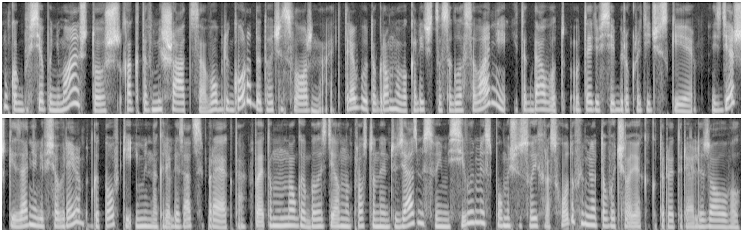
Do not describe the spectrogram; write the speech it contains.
ну, как бы все понимают, что как-то вмешаться в облик города это очень сложно. Это требует огромного количества согласований, и тогда вот, вот эти все бюрократические издержки заняли все время подготовки именно к реализации проекта. Поэтому многое было сделано просто на энтузиазме, своими силами, с помощью своих расходов именно того человека, который это реализовывал.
